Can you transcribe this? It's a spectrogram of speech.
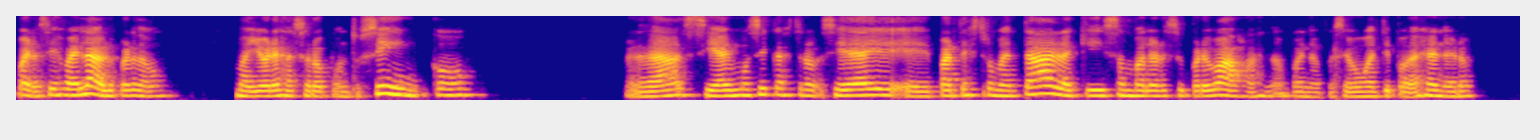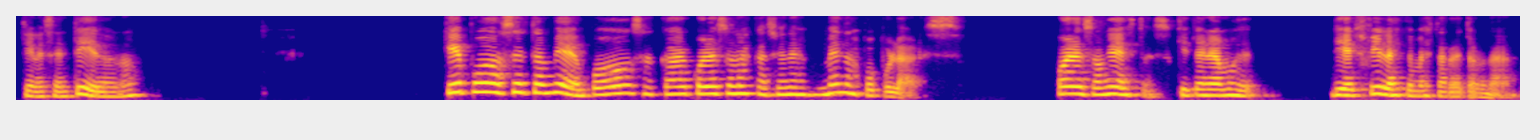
Bueno, si es bailable, perdón. Mayores a 0.5. ¿Verdad? Si hay música, si hay eh, parte instrumental, aquí son valores súper bajas, ¿no? Bueno, pues según el tipo de género, tiene sentido, ¿no? ¿Qué puedo hacer también? Puedo sacar cuáles son las canciones menos populares. ¿Cuáles son estas? Aquí tenemos 10 filas que me está retornando.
